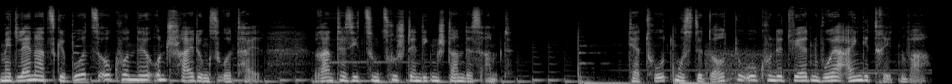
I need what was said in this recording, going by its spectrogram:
Mit Lennarts Geburtsurkunde und Scheidungsurteil rannte sie zum zuständigen Standesamt. Der Tod musste dort beurkundet werden, wo er eingetreten war.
